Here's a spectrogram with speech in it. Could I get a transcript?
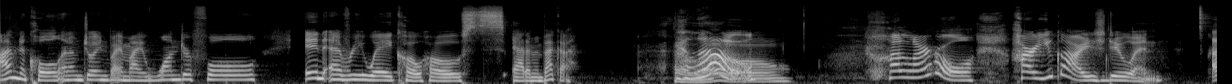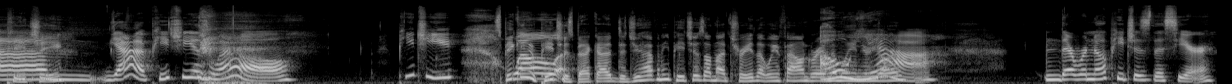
I'm Nicole and I'm joined by my wonderful, in every way co hosts, Adam and Becca. Hello. Hello. How are you guys doing? Um, peachy. Yeah, peachy as well. Peachy. Speaking well- of peaches, Becca, did you have any peaches on that tree that we found randomly Oh, in your yard? yeah. there were no peaches this year.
